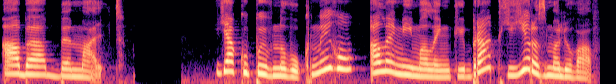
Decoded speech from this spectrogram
aber bemalt. Я купив нову книгу, але мій маленький брат її розмалював.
